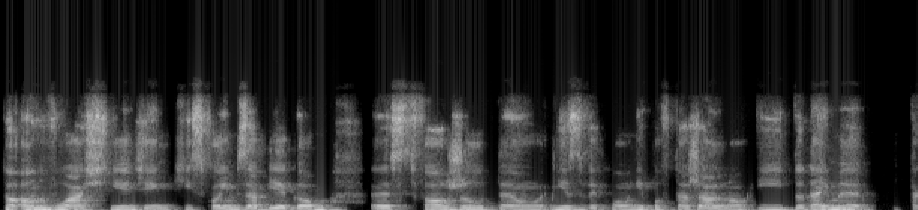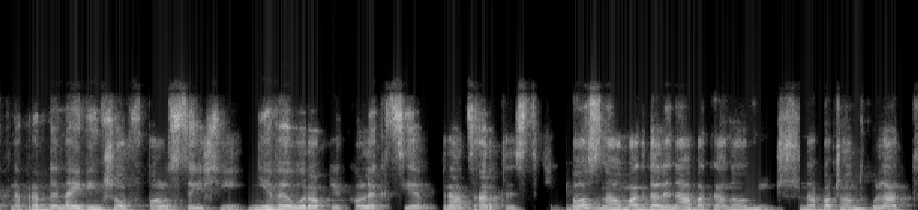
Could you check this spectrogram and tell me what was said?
To on właśnie dzięki swoim zabiegom e, stworzył tę niezwykłą, niepowtarzalną i dodajmy tak naprawdę największą w Polsce, jeśli nie w Europie, kolekcję prac artystki. Poznał Magdalena Abakanowicz na początku lat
